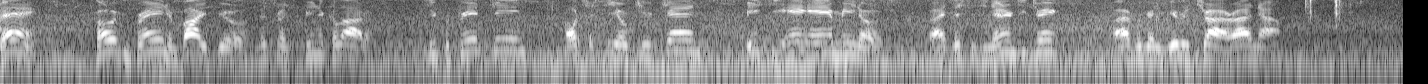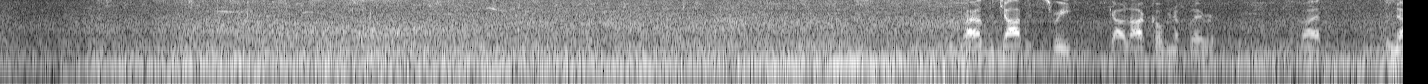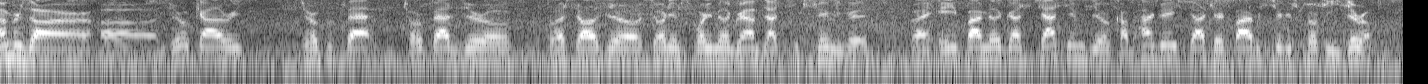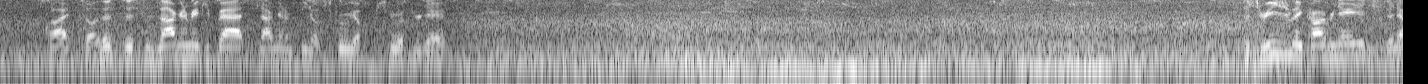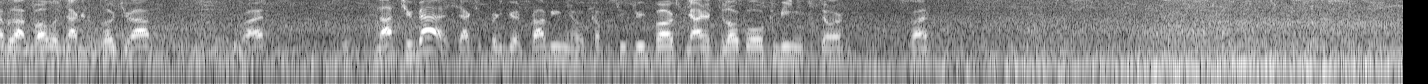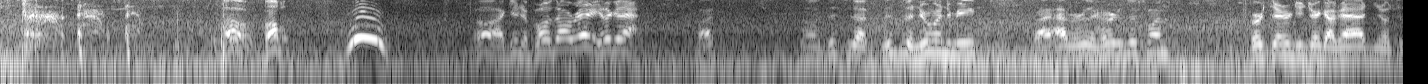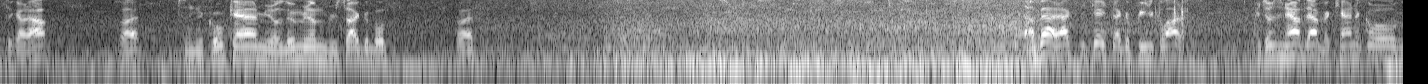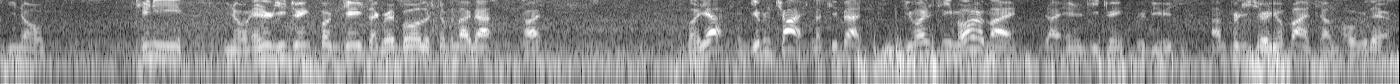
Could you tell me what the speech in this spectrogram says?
Bang! Potent brain and body fuel. This one's pina colada. Super creatine, ultra CoQ10, BCAA aminos. Right, this is an energy drink. All right, we're gonna give it a try right now. Right off the top, it's sweet. It's got a lot of coconut flavor. Right? The numbers are uh, zero calories, zero for fat, total fat zero, cholesterol zero, sodium 40 milligrams. That's extremely good. Right? 85 milligrams potassium, zero carbohydrate, dietary fiber, sugars, protein zero. Right? So this this is not to make you fat. It's not to you know screw you up screw up your day. It's reasonably carbonated, doesn't have a lot of bubbles, not gonna bloat you out, right? It's not too bad, it's actually pretty good. Probably, you know, a couple, two, three bucks down at the local convenience store, right? oh, bubbles, woo! Oh, I get the buzz already, look at that, this is a, this is a new one to me, right? I haven't really heard of this one. First energy drink I've had, you know, since I got out. But it's in a cool can, you know, aluminum, recyclable. But not bad. It actually tastes like a pina colada. It doesn't have that mechanical, you know, tinny, you know, energy drink taste like Red Bull or something like that. All right. But yeah, give it a try. Not too bad. If you want to see more of my uh, energy drink reviews, I'm pretty sure you'll find some over there.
